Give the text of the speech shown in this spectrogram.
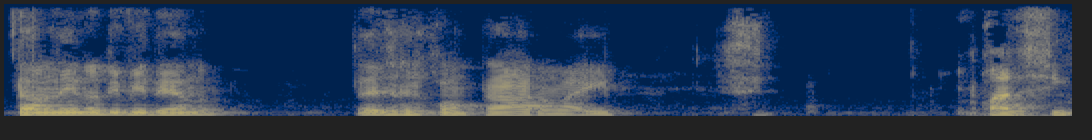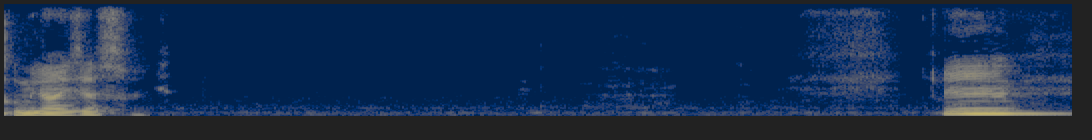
Então, além do dividendo, eles recompraram aí quase 5 milhões de ações. Hum.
